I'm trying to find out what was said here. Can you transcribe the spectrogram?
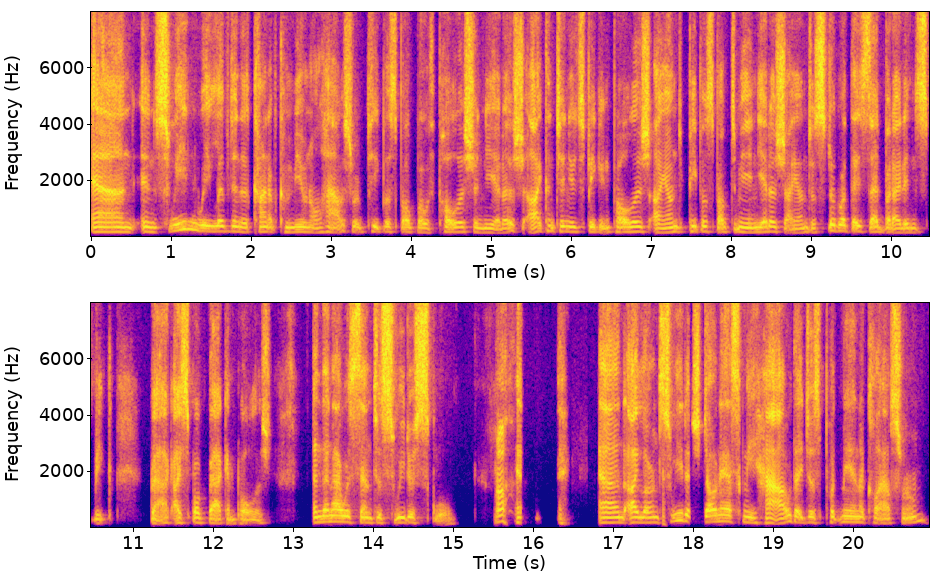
And in Sweden, we lived in a kind of communal house where people spoke both Polish and Yiddish. I continued speaking Polish. I un- people spoke to me in Yiddish. I understood what they said, but I didn't speak back. I spoke back in Polish. And then I was sent to Swedish school Oh, and I learned Swedish. Don't ask me how. They just put me in a classroom.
